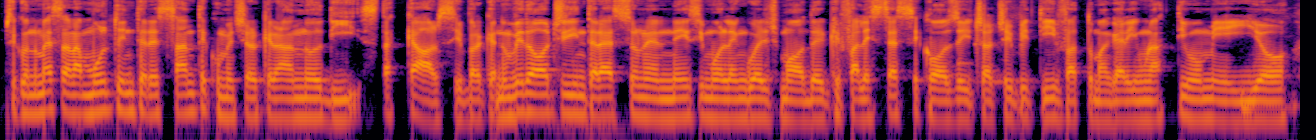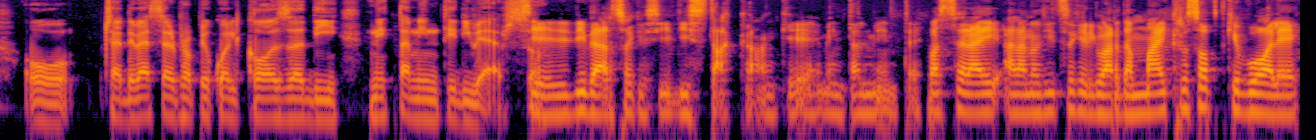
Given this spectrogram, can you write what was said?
secondo me sarà molto interessante come cercheranno di staccarsi, perché non vedo oggi di interesse un ennesimo language model che fa le stesse cose di ChatGPT fatto magari un attimo meglio o cioè deve essere proprio qualcosa di nettamente diverso. Sì, di diverso che si distacca anche mentalmente. Passerei alla notizia che riguarda Microsoft che vuole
